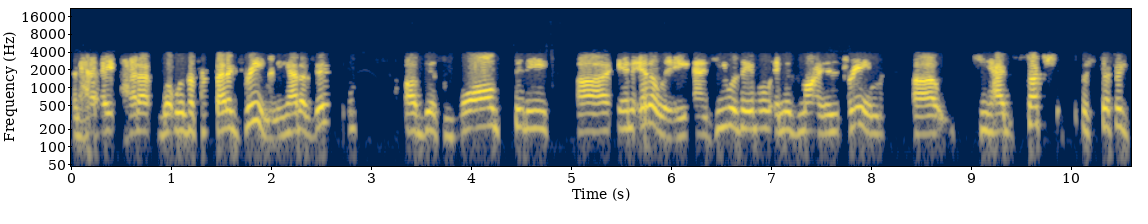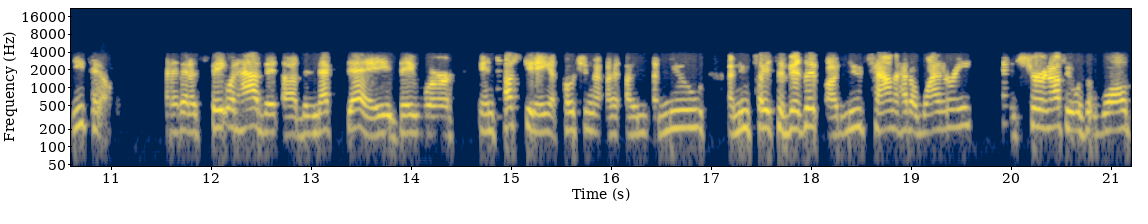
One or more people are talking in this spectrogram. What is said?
and had a, had a what was a prophetic dream, and he had a vision of this walled city uh, in Italy, and he was able, in his mind, in his dream, uh, he had such specific details. And then, as fate would have it, uh, the next day they were in Tuscany, approaching a, a, a new a new place to visit, a new town that had a winery, and sure enough, it was a walled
